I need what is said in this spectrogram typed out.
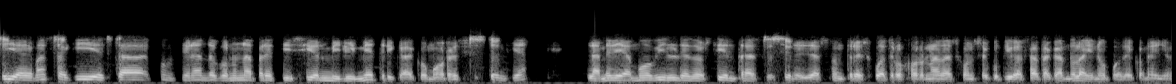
Sí, además aquí está funcionando con una precisión milimétrica como resistencia la media móvil de 200 sesiones. Ya son tres, cuatro jornadas consecutivas atacándola y no puede con ello.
